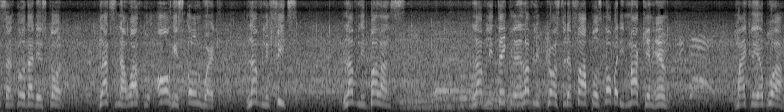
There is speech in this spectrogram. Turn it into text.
Magnificent goal that they scored. Gladson Awako, all his own work. Lovely feet, lovely balance, lovely thinking, a lovely cross to the far post. Nobody marking him. Michael Yeboah.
